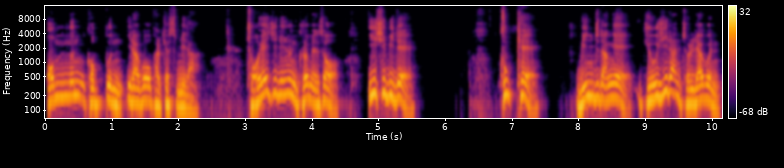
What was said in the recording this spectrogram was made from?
없는 것뿐이라고 밝혔습니다. 조혜진이는 그러면서 22대 국회 민주당의 유일한 전략은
